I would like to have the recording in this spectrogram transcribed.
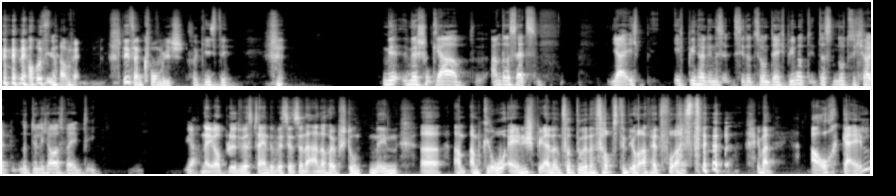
eine Ausnahme. Die sind komisch. Vergiss die. Mir, mir ist schon klar, andererseits, ja, ich, ich bin halt in der Situation, der ich bin und das nutze ich halt natürlich aus, weil ich, ja. Naja, blöd wirst sein, du wirst jetzt in eineinhalb Stunden in, äh, am, am Klo einsperren und so tun, als ob du in die Arbeit fährst. Ja. ich meine, auch geil,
